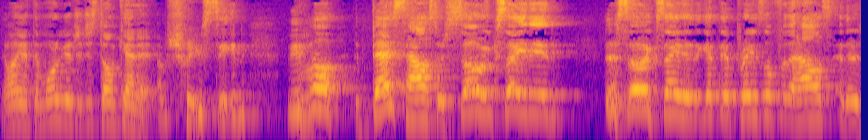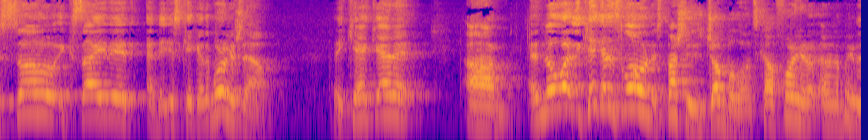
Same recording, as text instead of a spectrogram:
they want to get the mortgage, they just don't get it. I'm sure you've seen people. The best house, they're so excited. They're so excited to get the appraisal for the house, and they're so excited, and they just can't get the mortgage now. They can't get it. Um, and no one, they can't get this loan, especially these jumbo loans. California, I don't know, maybe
